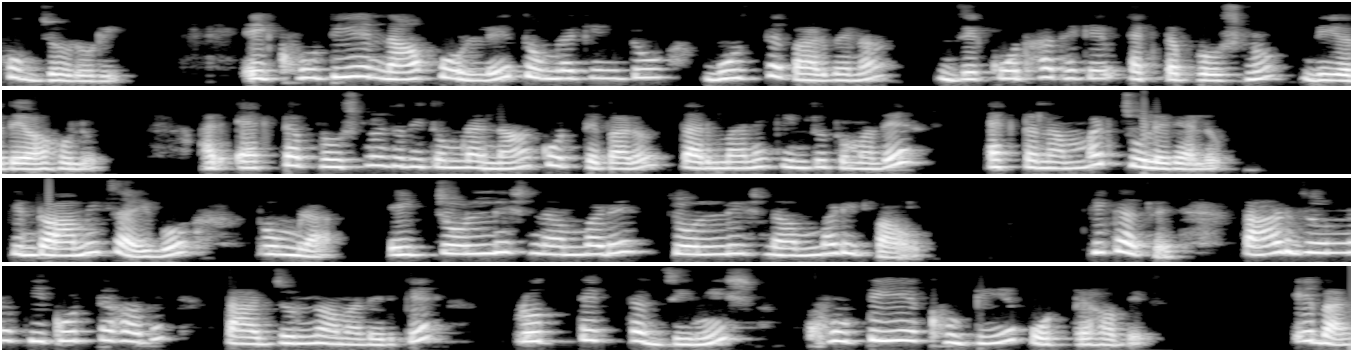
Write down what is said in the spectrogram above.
খুব জরুরি। এই খুঁটিয়ে না পড়লে তোমরা কিন্তু বুঝতে পারবে না যে কোথা থেকে একটা প্রশ্ন দিয়ে দেওয়া হলো। আর একটা প্রশ্ন যদি তোমরা না করতে পারো, তার মানে কিন্তু তোমাদের একটা নাম্বার চলে গেল। কিন্তু আমি চাইব তোমরা এই চল্লিশ নাম্বারে চল্লিশ নাম্বারই পাও। ঠিক আছে? তার জন্য কি করতে হবে? তার জন্য আমাদেরকে প্রত্যেকটা জিনিস খুঁটিয়ে খুঁটিয়ে পড়তে হবে। এবার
